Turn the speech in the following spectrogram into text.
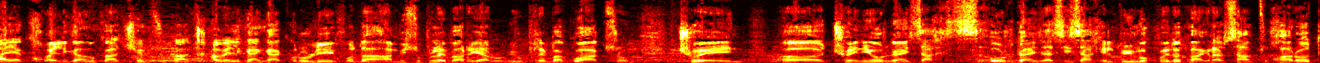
აი აქ ყველგან უკან ჩემს უკან ყველგან გაკრული იყო და ამის უფლება რეალური უფლება გვაქვს რომ ჩვენ ჩვენი ორგანიზაციის სახელით ვიმოქმედოთ, მაგრამ სამწუხაროდ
